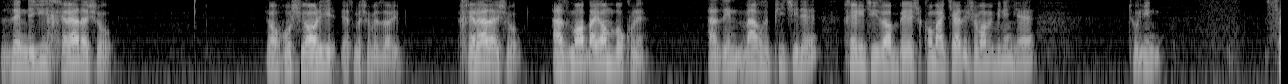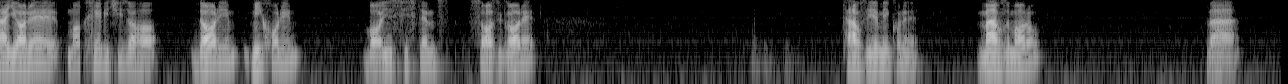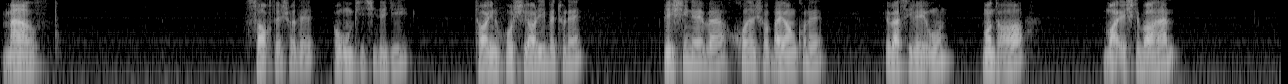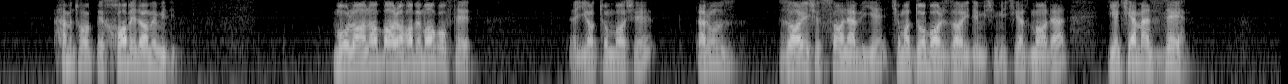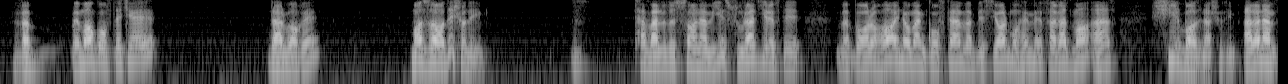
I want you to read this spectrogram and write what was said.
زندگی خردشو یا هوشیاری اسمشو بذاریم خردشو از ما بیان بکنه از این مغز پیچیده خیلی چیزا بهش کمک کرده. شما می‌بینید که تو این سیاره ما خیلی چیزها داریم می‌خوریم با این سیستم سازگاره. تغذیه می‌کنه مغز ما رو و مغز ساخته شده با اون پیچیدگی تا این هوشیاری بتونه بشینه و خودش رو بیان کنه به وسیله اون. منتها ما اشتباها همینطور به خواب ادامه میدیم. مولانا بارها به ما گفته یادتون باشه در اون زایش ثانویه که ما دو بار زایده میشیم یکی از مادر یکی هم از ذهن. و به ما گفته که در واقع ما زاده شده ایم تولد ثانویه صورت گرفته و بارها اینو من گفتم و بسیار مهمه فقط ما از شیر باز نشدیم. الانم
